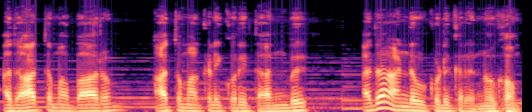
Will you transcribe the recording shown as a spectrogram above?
அது ஆத்மா பாரம் ஆத்மாக்களை குறைத்த அன்பு அதான் ஆண்டவர் கொடுக்கிற நுகம்.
